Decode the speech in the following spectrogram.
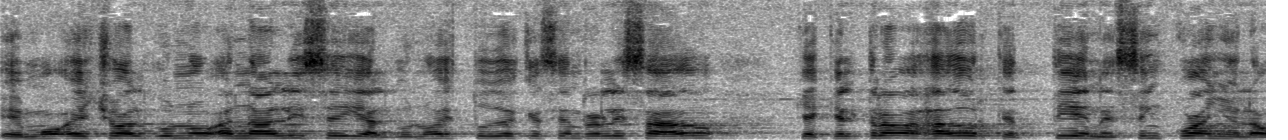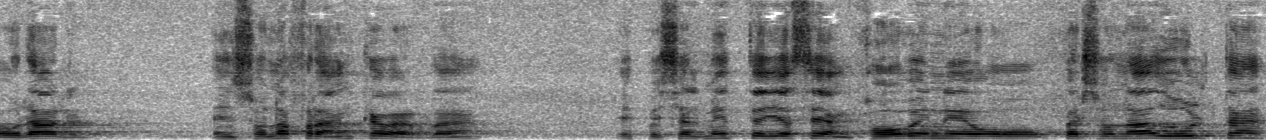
Hemos hecho algunos análisis y algunos estudios que se han realizado que aquel trabajador que tiene cinco años laboral en zona franca, ¿verdad? especialmente ya sean jóvenes o personas adultas,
